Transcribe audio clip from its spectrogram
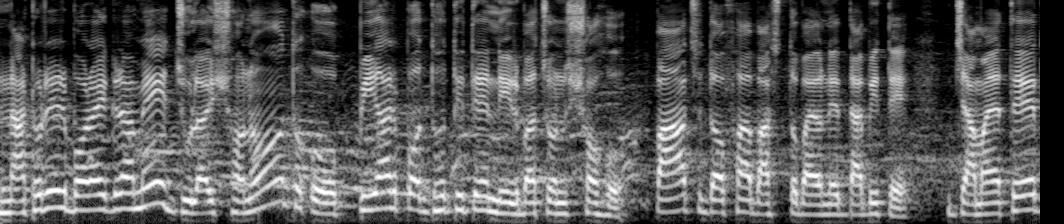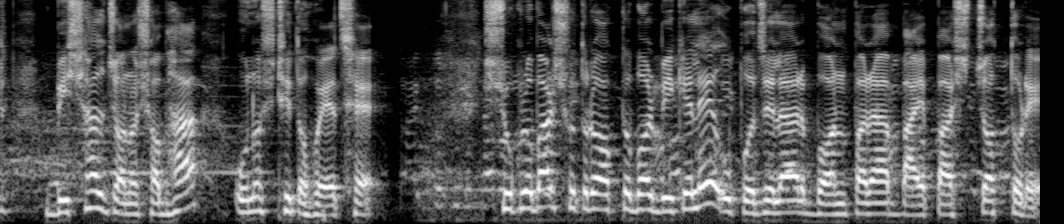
নাটোরের বড়াই গ্রামে জুলাই সনদ ও পিয়ার পদ্ধতিতে নির্বাচন সহ পাঁচ দফা বাস্তবায়নের দাবিতে জামায়াতের বিশাল জনসভা অনুষ্ঠিত হয়েছে। শুক্রবার সতেরো অক্টোবর বিকেলে উপজেলার বনপাড়া বাইপাস চত্বরে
